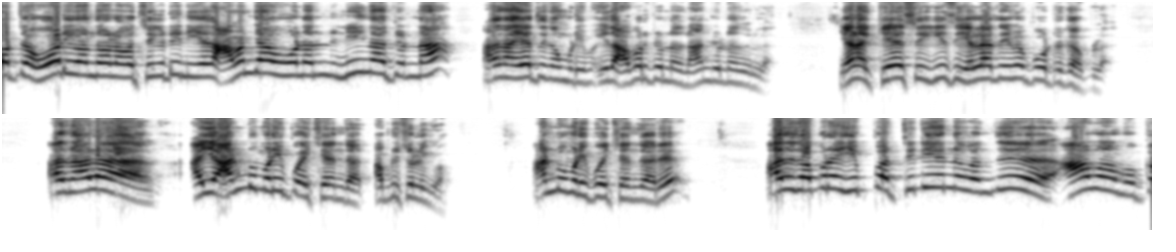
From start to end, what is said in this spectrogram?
ஒருத்தர் ஓடி வந்தவனை வச்சுக்கிட்டு நீ அவன் தான் ஓனர்னு நீ நான் சொன்னால் அதை நான் ஏற்றுக்க முடியும்? இது அவர் சொன்னது நான் சொன்னது இல்லை. ஏன்னா கேஸு கீஸு எல்லாத்தையுமே போட்டிருக்காப்புல. அதனால ஐயா அன்புமணி போய் சேர்ந்தார். அப்படி சொல்லிக்கோ அன்புமணி போய் சேர்ந்தார். அதுக்கப்புறம் இப்போ திடீர்னு வந்து அமமுக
